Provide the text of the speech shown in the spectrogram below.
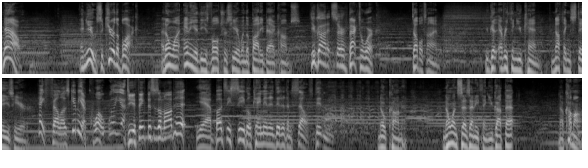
Now! And you, secure the block. I don't want any of these vultures here when the body bag comes. You got it, sir. Back to work. Double time. You get everything you can. Nothing stays here. Hey, fellas, give me a quote, will ya? Do you think this is a mob hit? Yeah, Bugsy Siegel came in and did it himself, didn't he? No comment. No one says anything. You got that? Now come on.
